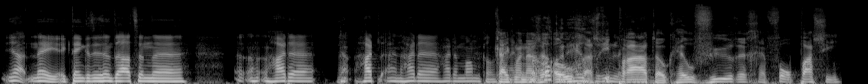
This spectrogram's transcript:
ja, nee, ik denk dat het inderdaad een, een, een harde, ja. hard, een harde, harde man kan Kijk zijn. maar naar zijn ogen, als hij praat ook heel vurig en vol passie.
